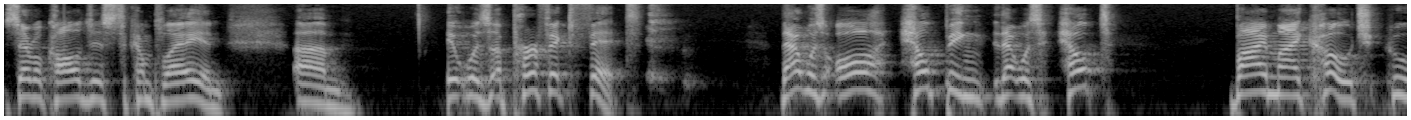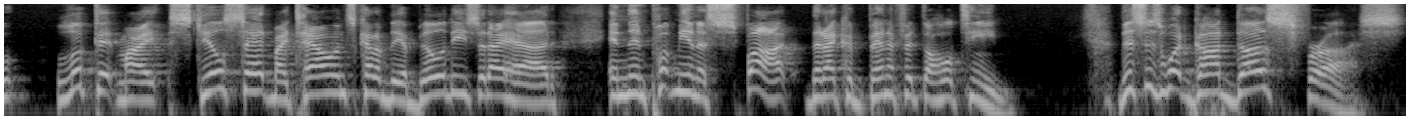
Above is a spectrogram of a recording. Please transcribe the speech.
several colleges to come play, and um, it was a perfect fit. That was all helping, that was helped by my coach who looked at my skill set, my talents, kind of the abilities that I had, and then put me in a spot that I could benefit the whole team. This is what God does for us.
